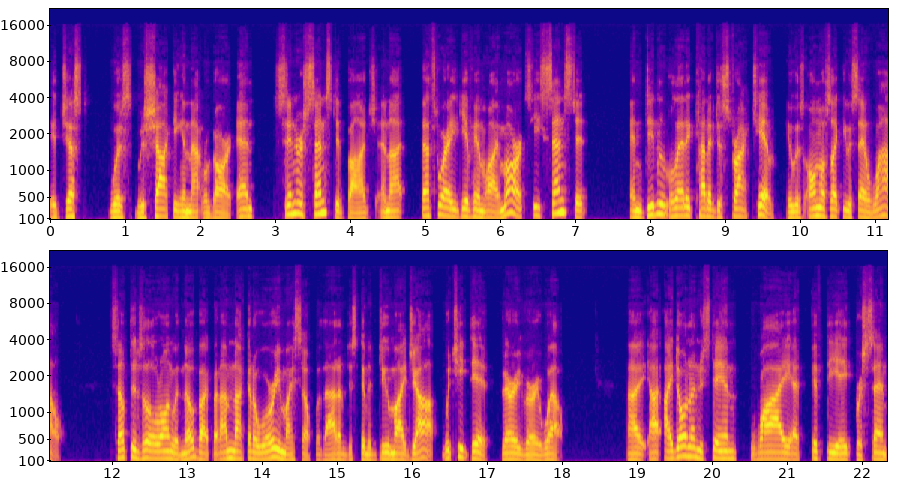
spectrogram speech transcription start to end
it just was was shocking in that regard. And Sinner sensed it, Vansh, and I, that's where I give him high marks. He sensed it and didn't let it kind of distract him. It was almost like he was saying, "Wow, something's a little wrong with Novak, but I'm not going to worry myself with that. I'm just going to do my job," which he did very, very well. I, I, don't understand why at 58%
